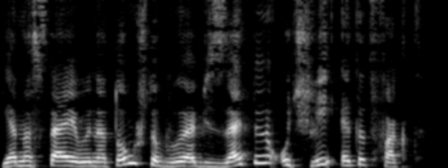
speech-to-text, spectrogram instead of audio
Я настаиваю на том, чтобы вы обязательно учли этот факт.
